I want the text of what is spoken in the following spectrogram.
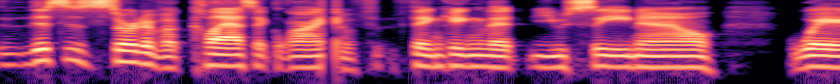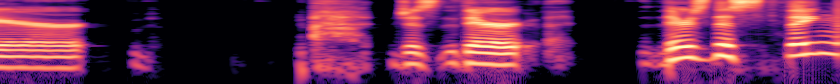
this is sort of a classic line of thinking that you see now where just there there's this thing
